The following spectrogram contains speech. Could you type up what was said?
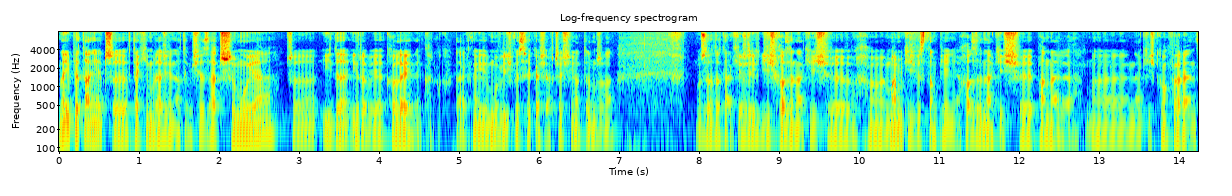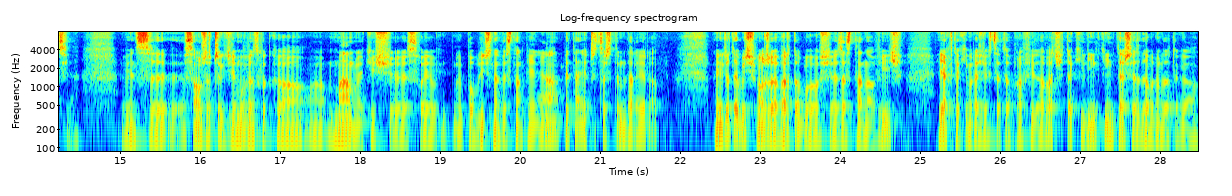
No i pytanie, czy w takim razie na tym się zatrzymuję, czy idę i robię kolejny krok. Tak? No i mówiliśmy z Kasia wcześniej o tym, że że to tak, jeżeli gdzieś chodzę na jakieś, e, mam jakieś wystąpienia, chodzę na jakieś panele, na jakieś konferencje, więc są rzeczy, gdzie mówiąc krótko, mam jakieś swoje publiczne wystąpienia. Pytanie, czy coś z tym dalej robię. No i tutaj być może warto było się zastanowić, jak w takim razie chcę to profilować i taki LinkedIn też jest dobrym do tego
